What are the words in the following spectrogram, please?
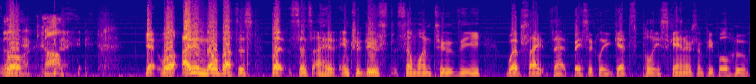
The well, heck you Golly. say? yeah, well, I didn't know about this, but since I had introduced someone to the website that basically gets police scanners and people who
